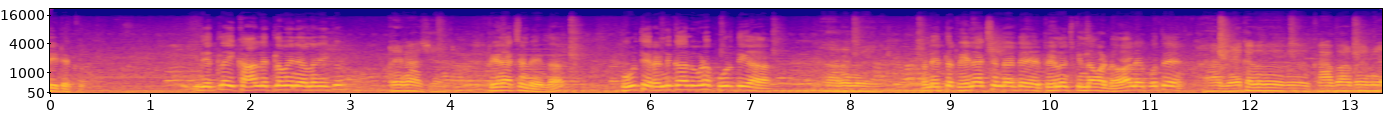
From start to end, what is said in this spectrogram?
బీటెక్ ఇది ఎట్లా ఈ కాళ్ళు ఎట్లా పోయినాయి అన్న నీకు? ట్రైన్ యాక్సిడెంట్ ట్రైన్ యాక్సిడెంట్ అయిందా? పూర్తిగా రెండు కాళ్ళు కూడా పూర్తిగా రెండు అంటే ఎట్లా ట్రైన్ యాక్సిడెంట్ అంటే ట్రైన్ నుంచి కింద పడ్డావా? లేకపోతే మేకలు కాపాడిపోయి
